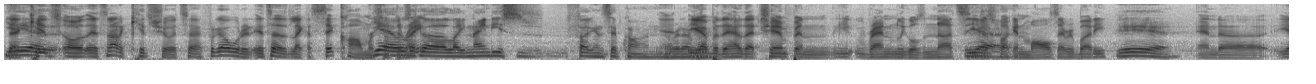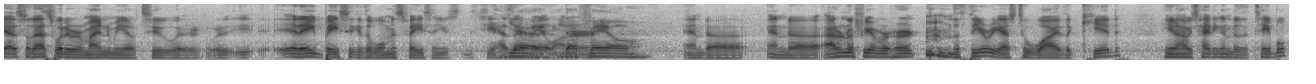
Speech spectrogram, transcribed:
that yeah. kids. Oh, it's not a kids show. It's a, I forgot what it. It's a like a sitcom or yeah, it was right? like a like '90s fucking sitcom or yeah, whatever. yeah, but they have that chimp and he randomly goes nuts and Yeah. just fucking mauls everybody. yeah. And uh, yeah, so that's what it reminded me of too. Where, where it it ain't basically the woman's face, and you, she has yeah, that veil on that her. veil. And uh, and uh, I don't know if you ever heard the theory as to why the kid, you know how he's hiding under the table,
